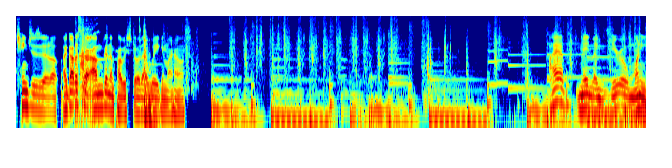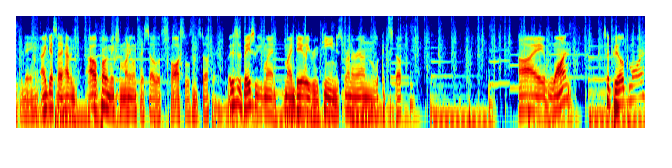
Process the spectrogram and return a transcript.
Changes it up. I gotta start. I'm gonna probably store that wig in my house. I have made like zero money today. I guess I haven't. I'll probably make some money once I sell those fossils and stuff. But this is basically my my daily routine. Just run around and look at stuff. I want to build more.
